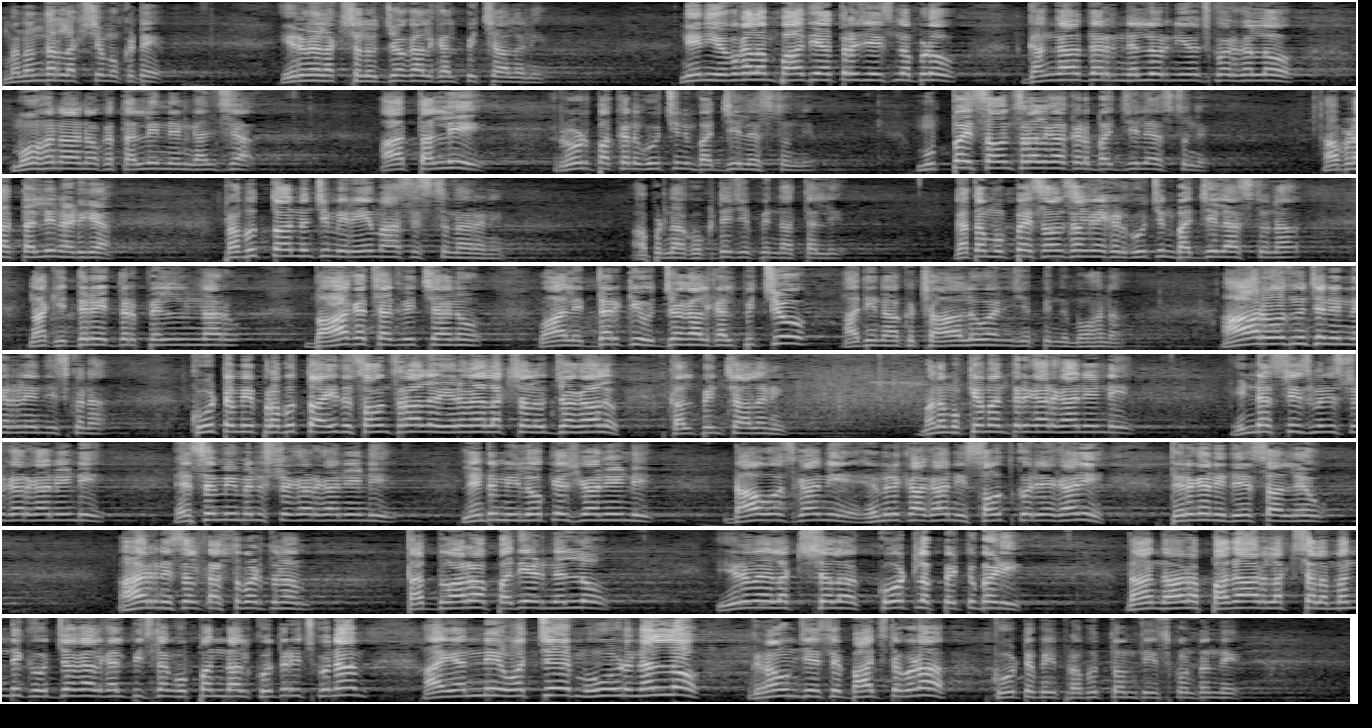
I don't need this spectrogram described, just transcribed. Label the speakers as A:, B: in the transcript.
A: మనందరి లక్ష్యం ఒకటే. ఇరవై లక్షల ఉద్యోగాలు కల్పించాలని. నేను యువగలం పాదయాత్ర చేసినప్పుడు గంగాధర్ నెల్లూరు నియోజకవర్గంలో మోహన అని ఒక తల్లిని నేను కలిసా ఆ తల్లి రోడ్డు పక్కన కూర్చుని బజ్జీలు వేస్తుంది. ముప్పై సంవత్సరాలుగా అక్కడ బజ్జీలు వేస్తుంది. అప్పుడు ఆ తల్లిని అడిగా ప్రభుత్వం నుంచి మీరు ఏం ఆశిస్తున్నారని? అప్పుడు నాకు ఒకటే చెప్పింది ఆ తల్లి. గత ముప్పై సంవత్సరాలుగా ఇక్కడ కూర్చుని బజ్జీలు వేస్తున్నా. నాకు ఇద్దరు ఇద్దరు పిల్లలు ఉన్నారు బాగా చదివించాను వాళ్ళిద్దరికీ ఉద్యోగాలు కల్పించు. అది నాకు చాలు అని చెప్పింది మోహన. ఆ రోజు నుంచే నేను నిర్ణయం తీసుకున్నా. కూటమి ప్రభుత్వ ఐదు సంవత్సరాలు ఇరవై లక్షల ఉద్యోగాలు కల్పించాలని. మన ముఖ్యమంత్రి గారు కానివ్వండి ఇండస్ట్రీస్ మినిస్టర్ గారు కానివ్వండి ఎస్ఎంఈ మినిస్టర్ గారు కానివ్వండి లేదంటే మీ లోకేష్ కానివ్వండి డావోస్ కానీ అమెరికా కానీ సౌత్ కొరియా కానీ తిరగని దేశాలు లేవు. అహర్నిశలు కష్టపడుతున్నాం. తద్వారా పదిహేడు నెలల్లో ఇరవై లక్షల కోట్ల పెట్టుబడి. దాని ద్వారా పదహారు లక్షల మందికి ఉద్యోగాలు కల్పించడానికి ఒప్పందాలు కుదిరించుకున్నాం. అవన్నీ వచ్చే మూడు నెలల్లో గ్రౌండ్ చేసే బాధ్యత కూడా కూటమి ప్రభుత్వం తీసుకుంటుంది.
